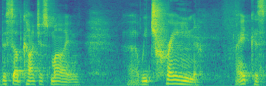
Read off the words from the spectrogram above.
the subconscious mind. Uh, we train, right? Because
